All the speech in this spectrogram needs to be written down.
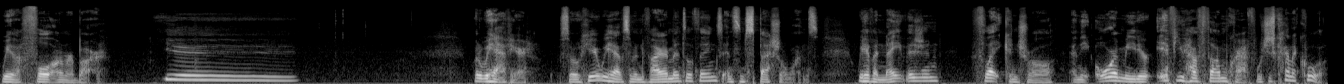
We have a full armor bar. Yay! What do we have here? So here we have some environmental things and some special ones. We have a night vision, flight control, and the aura meter if you have Thaumcraft, which is kind of cool.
